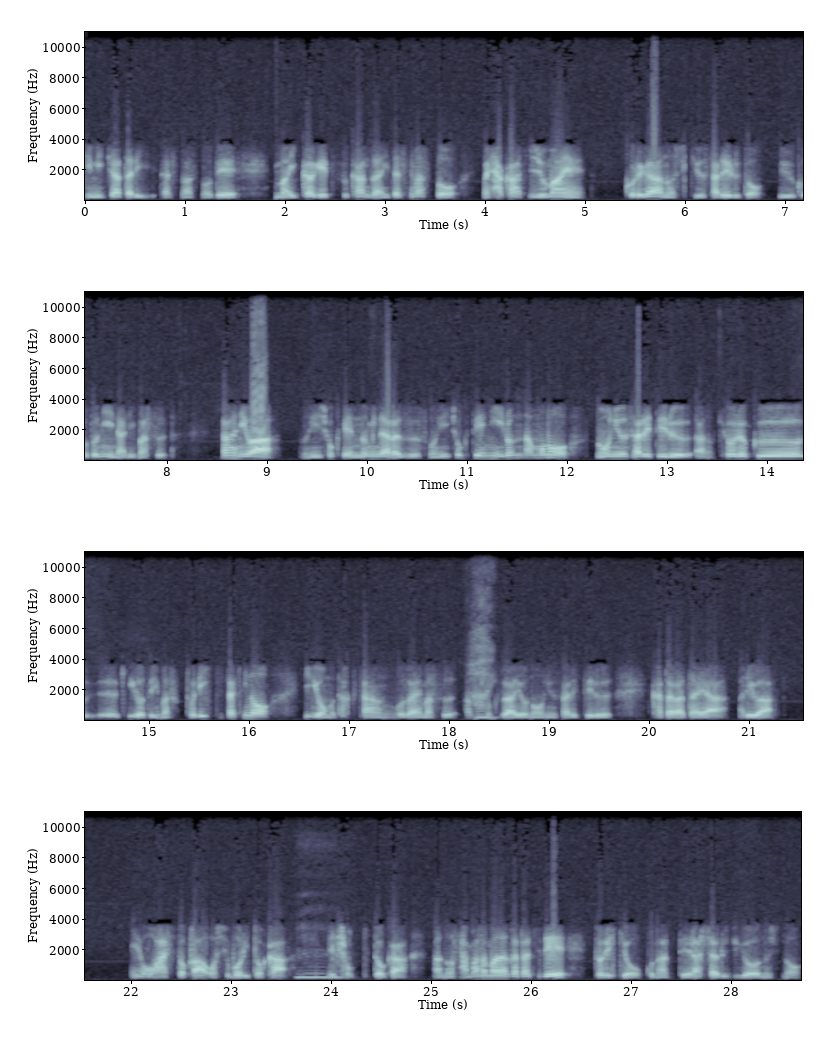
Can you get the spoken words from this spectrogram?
1日あたり出しますので、まあ、1か月換算いたしますと180万円これがあの支給されるということになります。さらには飲食店のみならずその飲食店にいろんなものを納入されているあの協力企業といいます取引先の企業もたくさんございます、はい、食材を納入されている方々やあるいはお箸とかおしぼりとか、うん、食器とかさまざまな形で取引を行っていらっしゃる事業主の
